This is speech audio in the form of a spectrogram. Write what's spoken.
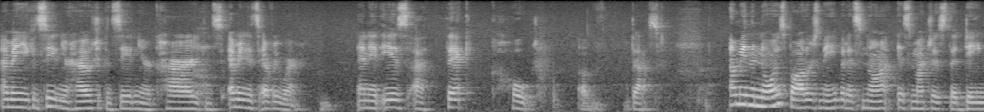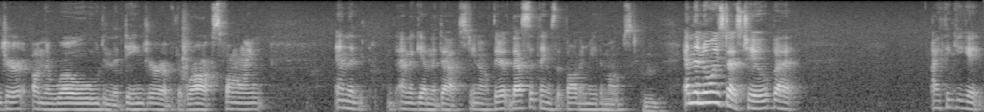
I mean, you can see it in your house, you can see it in your car, you can. See, I mean, it's everywhere, and it is a thick coat of dust. I mean, the noise bothers me, but it's not as much as the danger on the road and the danger of the rocks falling, and the and again the dust. You know, that's the things that bother me the most. Mm. And the noise does too, but I think you get,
